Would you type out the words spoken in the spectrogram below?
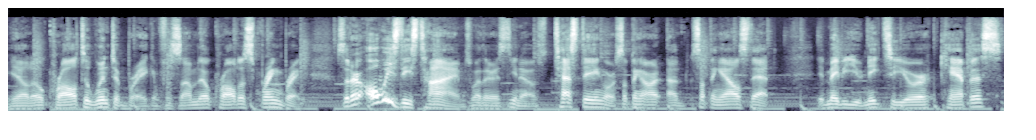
you know, they'll crawl to winter break and for some they'll crawl to spring break. So there are always these times, whether it's, you know, testing or something, uh, something else that it may be unique to your campus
